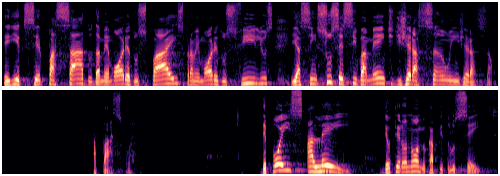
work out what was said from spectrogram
teria que ser passado da memória dos pais para a memória dos filhos e assim sucessivamente de geração em geração. A Páscoa. Depois a lei, Deuteronômio capítulo 6.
